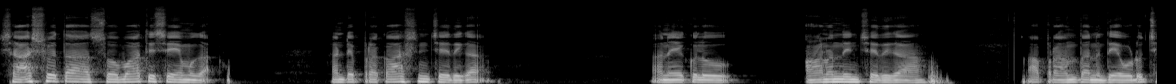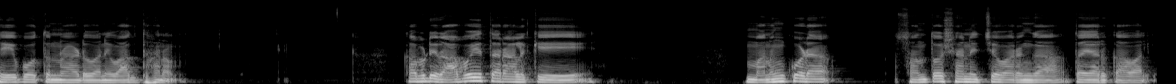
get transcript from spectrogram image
శాశ్వత శోభాతిశయముగా అంటే ప్రకాశించేదిగా అనేకులు ఆనందించేదిగా ఆ ప్రాంతాన్ని దేవుడు చేయబోతున్నాడు అని వాగ్దానం. కాబట్టి రాబోయే తరాలకి మనం కూడా సంతోషాన్ని ఇచ్చే వారంగా తయారు కావాలి.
